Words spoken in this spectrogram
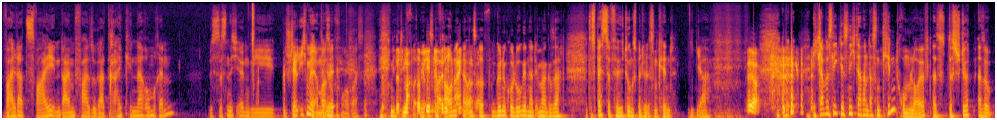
weil da zwei, in deinem Fall sogar drei Kinder rumrennen? Ist das nicht irgendwie, stelle ich mir immer so vor, weißt du? Das macht's auf jeden unsere Fall nicht unsere Gynäkologin hat immer gesagt, das beste Verhütungsmittel ist ein Kind. Ja. Ja, Ich glaube, es liegt jetzt nicht daran, dass ein Kind rumläuft. Also das stört, also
